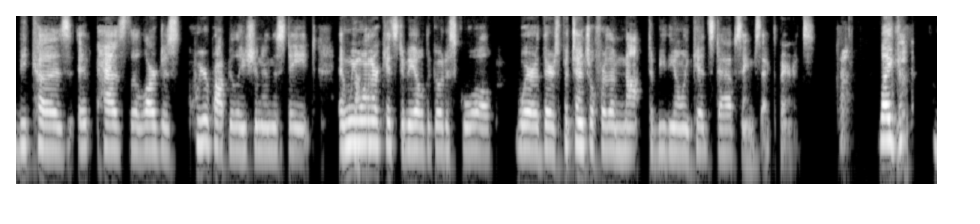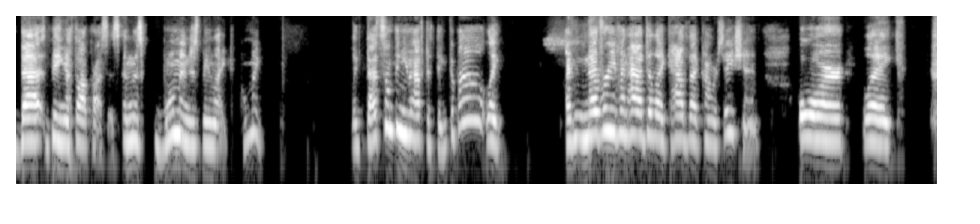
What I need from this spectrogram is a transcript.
because it has the largest queer population in the state and we want our kids to be able to go to school where there's potential for them not to be the only kids to have same-sex parents. Like that being a thought process and this woman just being like oh my like that's something you have to think about? Like i've never even had to like have that conversation. Or like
